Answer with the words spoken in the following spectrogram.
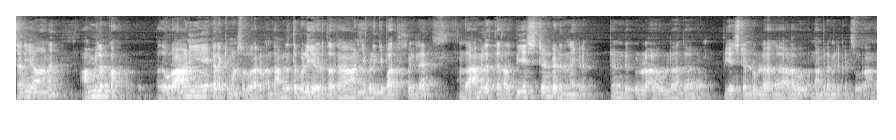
சரியான அமிலம் காணப்படுது. அது ஒரு ஆணியே கரைக்கும்னு சொல்லுவார்கள். அந்த அமிலத்தை வெளியே எடுத்து அதுக்காக ஆணியை விழுங்கி பார்த்துருக்கையில் அந்த அமிலத்தை அதாவது பிஹெச் டென் எடுத்து நினைக்கிறேன். டெண்டு உள்ள அளவு உள்ள அந்த பிஹெச் டென் உள்ள அந்த அளவு அந்த அமிலம் இருக்குன்னு சொல்கிறாங்க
